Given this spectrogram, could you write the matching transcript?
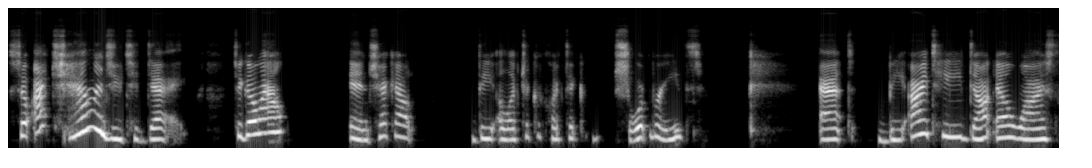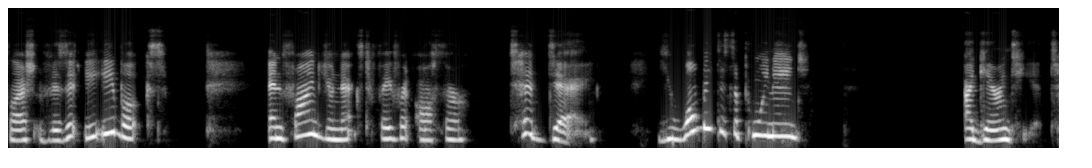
So I challenge you today to go out and check out the Electric Eclectic short reads at bit.ly slash visit eebooks and find your next favorite author today. You won't be disappointed. I guarantee it.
